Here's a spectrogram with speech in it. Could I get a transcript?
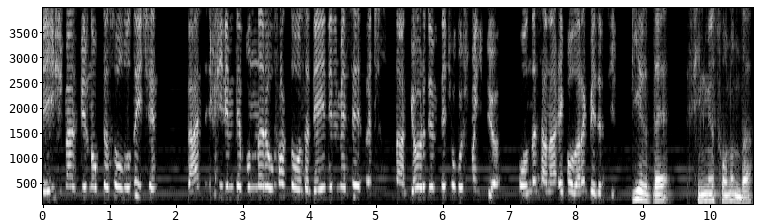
değişmez bir noktası olduğu için ben filmde bunlara ufak da olsa değinilmesi açısından gördüğümde çok hoşuma gidiyor. Onu da sana ek olarak belirteyim. Bir de filmin sonunda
